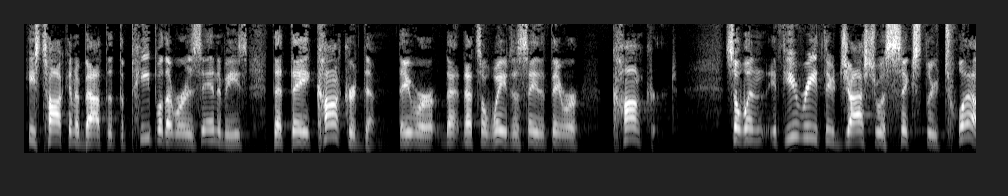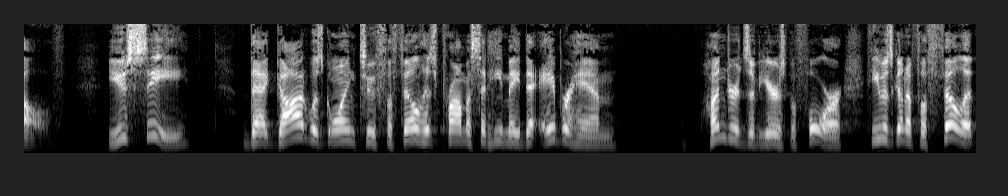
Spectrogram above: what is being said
He's talking about that the people that were his enemies, that they conquered them. They were, that, that's a way to say that they were conquered. So when, if you read through Joshua 6 through 12, you see that God was going to fulfill his promise that he made to Abraham hundreds of years before. He was going to fulfill it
